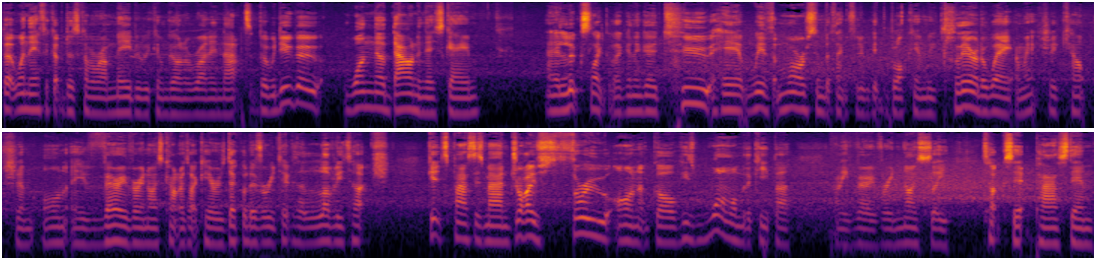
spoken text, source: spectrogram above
But when the FA Cup does come around, maybe we can go on a run in that. But we do go 1-0 down in this game. And it looks like they're going to go two here with Morrison, but thankfully we get the block in. We clear it away, and we actually catch them on a very, very nice counter-attack here as Decordova takes a lovely touch, gets past his man, drives through on goal. He's one-on-one -on -one with the keeper, and he very, very nicely tucks it past him,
